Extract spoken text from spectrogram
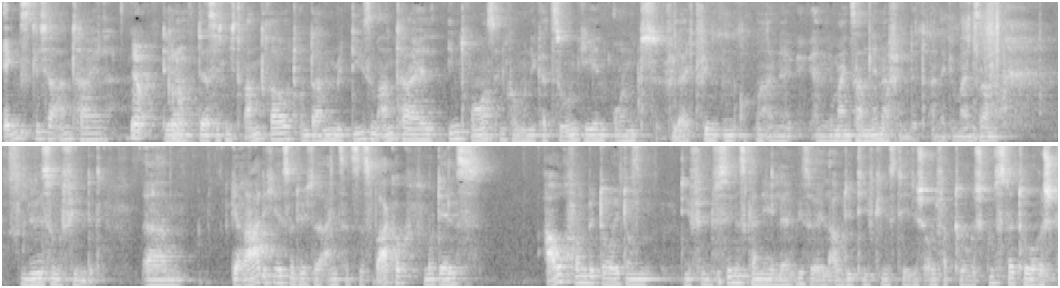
ängstlicher Anteil, ja, der, genau. der sich nicht rantraut und dann mit diesem Anteil in Trance, in Kommunikation gehen und vielleicht finden, ob man eine, einen gemeinsamen Nenner findet, eine gemeinsame Lösung findet. Ähm, gerade hier ist natürlich der Einsatz des WAKOK-Modells auch von Bedeutung. Die fünf Sinneskanäle, visuell, auditiv, kinesthetisch, olfaktorisch, gustatorisch,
